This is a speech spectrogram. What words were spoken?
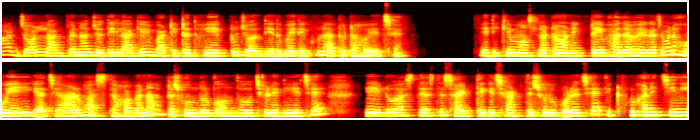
আর জল লাগবে না, যদি লাগে ওই বাটিটা ধুয়ে একটু জল দিয়ে দেবো। এই দেখুন এতটা হয়েছে। এদিকে মশলাটা অনেকটাই ভাজা হয়ে গেছে মানে হয়েই গেছে, আর ভাজতে হবে না। একটা সুন্দর গন্ধও ছেড়ে দিয়েছে। তেলও আস্তে আস্তে সাইড থেকে ছাড়তে শুরু করেছে। একটুখানি চিনি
